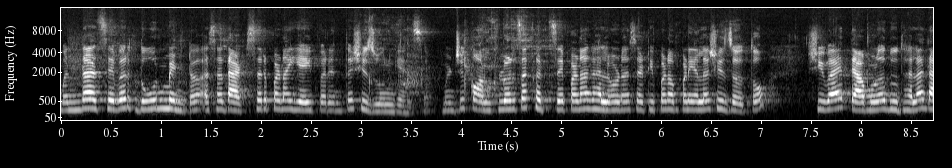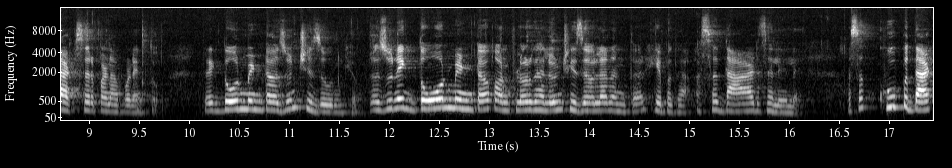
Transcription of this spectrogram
मंद आचेवर दोन मिनटं असा दाटसरपणा येईपर्यंत शिजवून घ्यायचं. म्हणजे कॉर्नफ्लोअरचा कच्चेपणा घालवण्यासाठी पण आपण याला शिजवतो. शिवाय त्यामुळं दुधाला दाटसरपणा पण येतो. तर एक दोन मिनटं अजून शिजवून घेऊ. अजून एक दोन मिनटं कॉर्नफ्लोअर घालून शिजवल्यानंतर हे बघा असं दाट झालेलं आहे. असं खूप दाट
